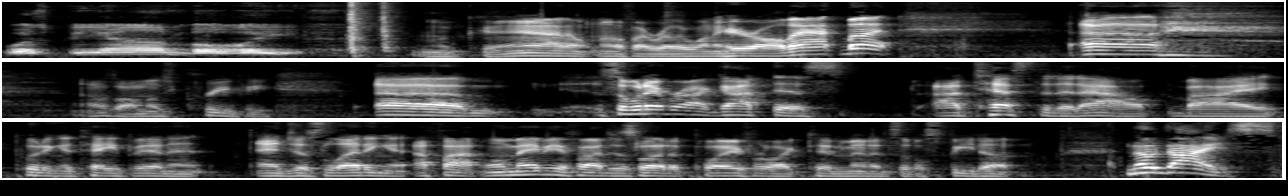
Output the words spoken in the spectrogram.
was beyond belief. Okay, I don't know if I really want to hear all that, but uh, that was almost creepy. Um, so whenever I got this, I tested it out by putting a tape in it and just letting it. I thought, well, maybe if I just let it play for like 10 minutes, it'll speed up. No dice.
